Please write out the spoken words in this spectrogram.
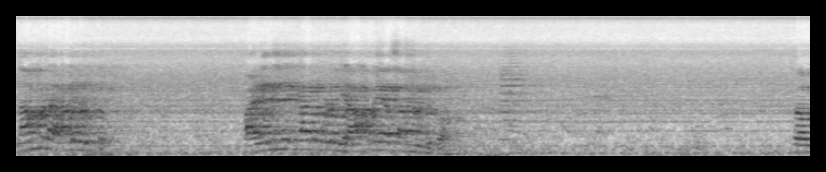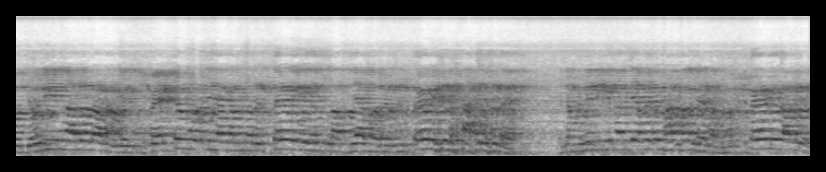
നമ്മുടെ ആളുകൾക്ക് പഴയതിനേക്കാൾ കൂടുതൽ യാത്ര ചെയ്യാൻ സമയം കിട്ടും ജോലി ചെയ്യുന്ന ആളുകളാണെങ്കിൽ ഇപ്പൊ ഏറ്റവും കൂടുതൽ ഞാൻ കണ്ട റിട്ടയർ ചെയ്തിട്ടുള്ള അധ്യാപകർ റിട്ടയർ ചെയ്ത ആളുകളെ. എന്റെ മുന്നിലിരിക്കുന്ന അധ്യാപകർ മാത്രമല്ല റിട്ടയർ ചെയ്ത ആളുകൾ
